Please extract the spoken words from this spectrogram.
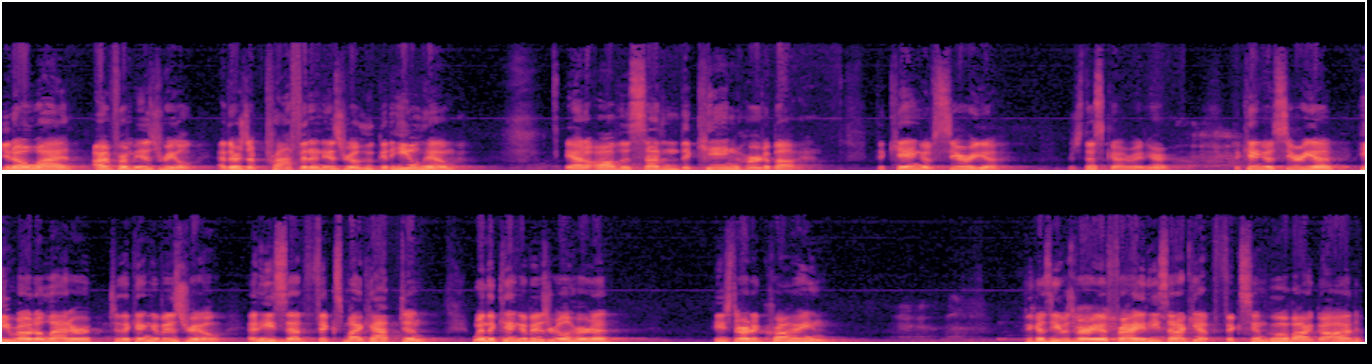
You know what? I'm from Israel and there's a prophet in Israel who could heal him. And all of a sudden, the king heard about it. The king of Syria, there's this guy right here. The king of Syria, he wrote a letter to the king of Israel, and he said, Fix my captain. When the king of Israel heard it, he started crying because he was very afraid. He said, I can't fix him. Who am I, God?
